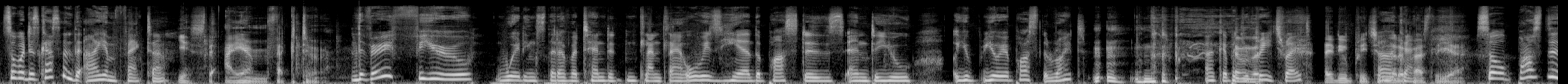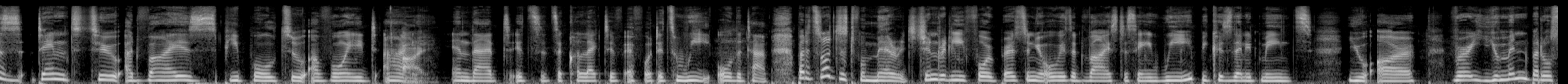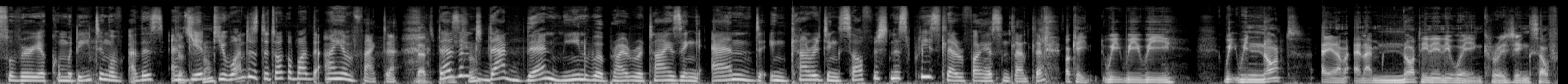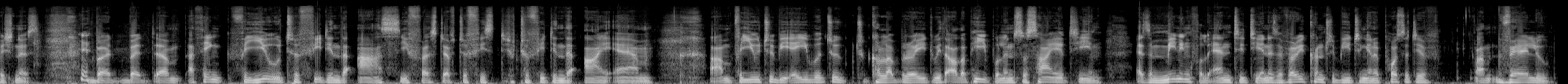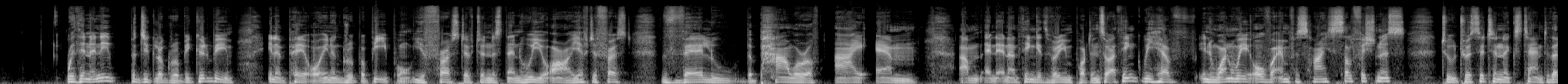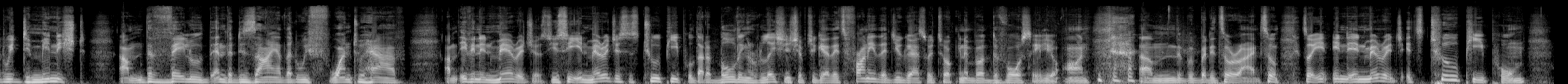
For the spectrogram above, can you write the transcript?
So, we're discussing the I am factor. Yes, the I am factor. The very few weddings that I've attended in Nhlanhla, I always hear the pastors, and you, you you're a pastor, right? okay, but you not- preach, right? I do preach. I'm not a pastor, yeah. So pastors tend to advise people to avoid I, I. and that it's it's a collective effort. It's we all the time. But it's not just for marriage. Generally, for a person, you're always advised to say we because then it means you are very human, but also very accommodating of others. And That's yet, true. you want us to talk about the I am factor. That's Doesn't that then mean we're prioritizing and encouraging selfishness? Please clarify us, Nhlanhla. Okay, we we we we we not. Am, and I'm not in any way encouraging selfishness, but but um, I think for you to fit in the us, you first have to fit to fit in the I am. Um, for you to be able to to collaborate with other people in society as a meaningful entity and as a very contributing and a positive um, value within any particular group, it could be in a pair or in a group of people, you first have to understand who you are. You have to first value the power of I am. Um, and, and I think it's very important. So I think we have, in one way, overemphasized selfishness to, to a certain extent that we diminished um, the value and the desire that we want to have, um, even in marriages. You see, in marriages, it's two people that are building a relationship together. It's funny that you guys were talking about divorce earlier on, um, but- but it's all right. So, so in, in, in marriage, it's two people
